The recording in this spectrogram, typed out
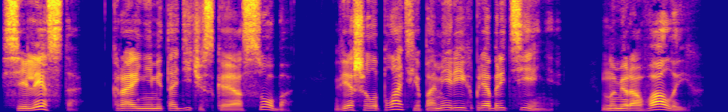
Селеста, крайне методическая особа, вешала платья по мере их приобретения, нумеровала их,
